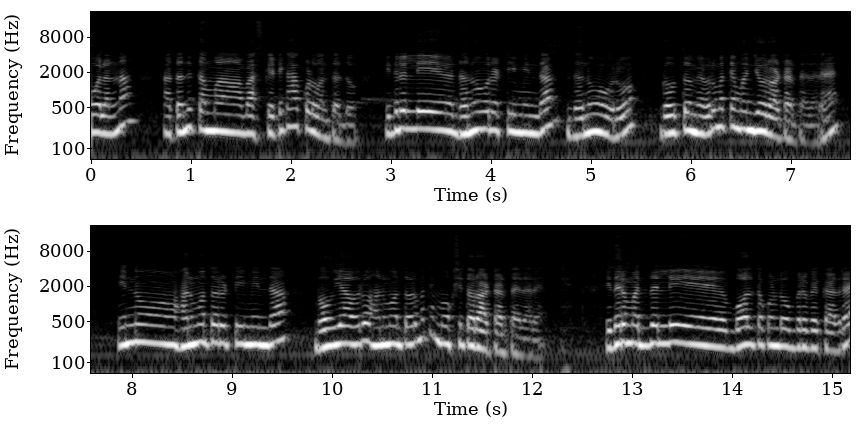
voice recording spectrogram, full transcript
ಬೋಲನ್ನ ತಂದು ತಮ್ಮ ಬಾಸ್ಕೆಟ್ಗೆ ಹಾಕೊಳ್ಳುವಂಥದ್ದು ಇದರಲ್ಲಿ ಧನು ಅವರ ಟೀಮಿಂದ ಧನು ಅವರು, ಗೌತಮಿ ಅವರು ಮತ್ತೆ ಮಂಜು ಅವರು ಆಟ ಆಡ್ತಾ ಇದ್ದಾರೆ. ಇನ್ನು ಹನುಮಂತ ಅವರ ಟೀಮಿಂದ ಭವ್ಯ ಅವರು ಹನುಮಂತ ಅವರು ಮತ್ತೆ ಮೋಕ್ಷಿತ ಅವರು ಆಟ ಆಡ್ತಾ ಇದ್ದಾರೆ. ಇದರ ಮಧ್ಯದಲ್ಲಿ ಬಾಲ್ ತಗೊಂಡು ಬರಬೇಕಾದ್ರೆ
